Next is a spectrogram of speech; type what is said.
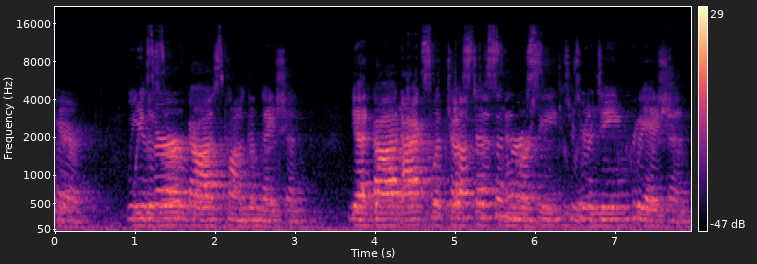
care. We deserve God's condemnation. Yet God acts with justice and mercy to redeem creation.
